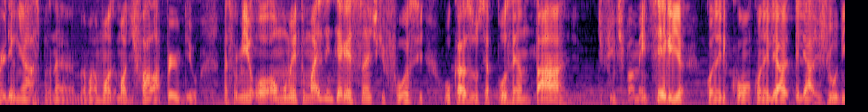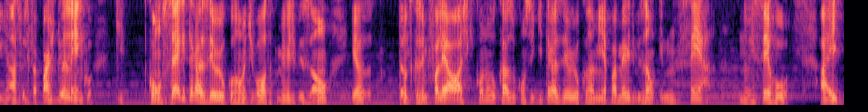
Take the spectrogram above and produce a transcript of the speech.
perdeu em aspas, né? Modo de falar, perdeu. Mas para mim, o, o, momento mais interessante que fosse o Kazu se aposentar definitivamente seria quando ele, quando ele, ele ajuda em aspas, ele faz parte do elenco que consegue trazer o Yokohama de volta à primeira divisão. E, tanto que eu sempre falei, ah, acho que quando o Kazu conseguir trazer o Yokohama para a primeira divisão, ele encerra não encerrou. Aí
